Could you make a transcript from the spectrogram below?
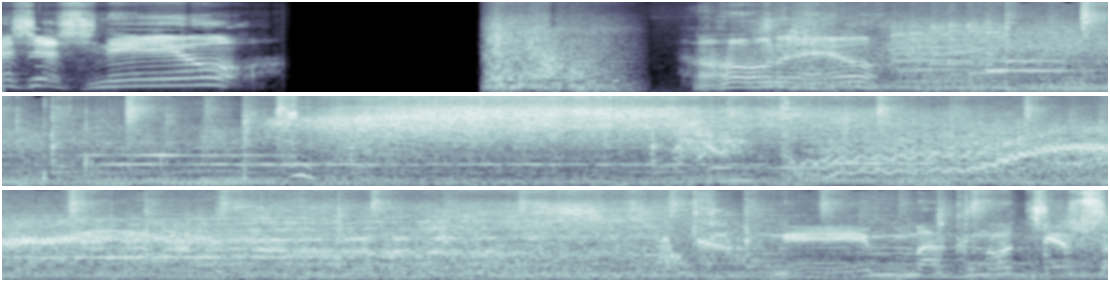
逃がしゃしねえよ。ほらよ。影煙幕の術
